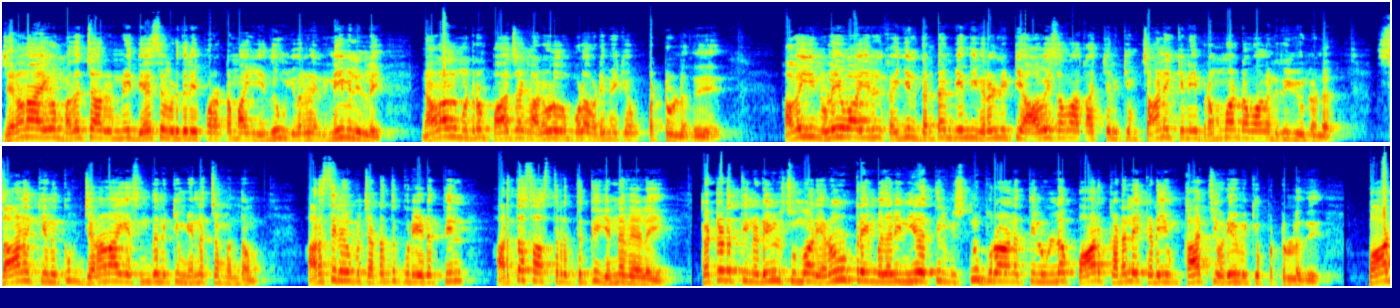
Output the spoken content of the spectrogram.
ஜனநாயகம் மதச்சார்பின்மை தேச விடுதலை போராட்டம் ஆகிய எதுவும் இவர்களின் நினைவில் இல்லை. நாடாளுமன்றம் பாஜக அலுவலகம் போல வடிவமைக்கப்பட்டுள்ளது. அவையின் நுழைவாயிலில் கையில் தண்டம் ஏந்தி விரல் நீட்டி ஆவேசமாக காட்சியளிக்கும் சாணக்கியனை பிரம்மாண்டமாக நிறுவியுள்ளனர். சாணக்கியனுக்கும் ஜனநாயக சிந்தனைக்கும் என்ன சம்பந்தம்? அரசியலமைப்பு சட்டத்துக்குரிய இடத்தில் அர்த்த சாஸ்திரத்துக்கு என்ன வேலை? கட்டடத்தின் நடுவில் சுமார் 250 ஐம்பது அடி நீளத்தில் விஷ்ணு புராணத்தில் உள்ள பார் கடலை கடையும் காட்சி வடிவமைக்கப்பட்டுள்ளது. பாட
